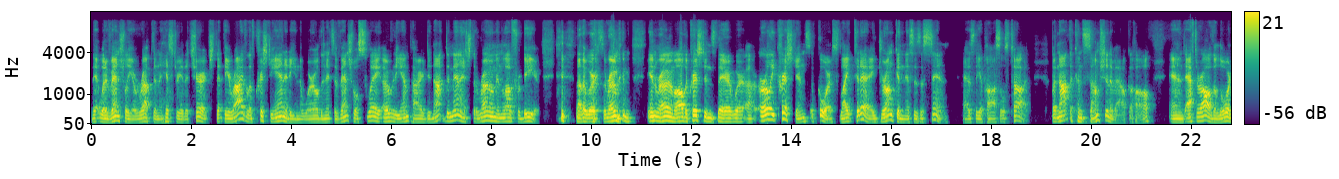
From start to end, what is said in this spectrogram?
that would eventually erupt in the history of the church, that the arrival of Christianity in the world and its eventual sway over the empire did not diminish the Roman love for beer. in other words, the Roman in Rome, all the Christians there were uh, early Christians, of course, like today. Drunkenness is a sin." As the apostles taught but not the consumption of alcohol. And after all, the Lord,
